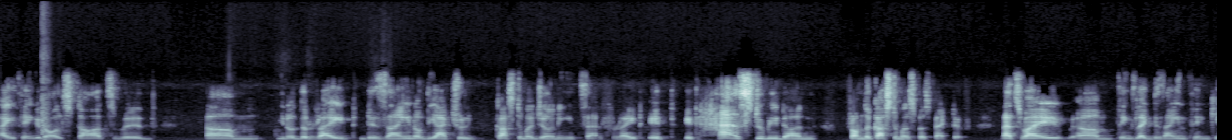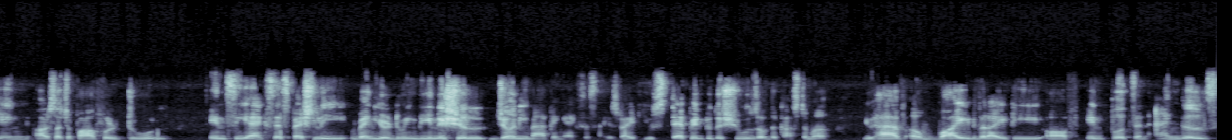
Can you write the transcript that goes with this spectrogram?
I think it all starts with um, you know the right design of the actual customer journey itself. Right? It it has to be done from the customer's perspective. That's why um, things like design thinking are such a powerful tool in CX, especially when you're doing the initial journey mapping exercise, right? You step into the shoes of the customer. You have a wide variety of inputs and angles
